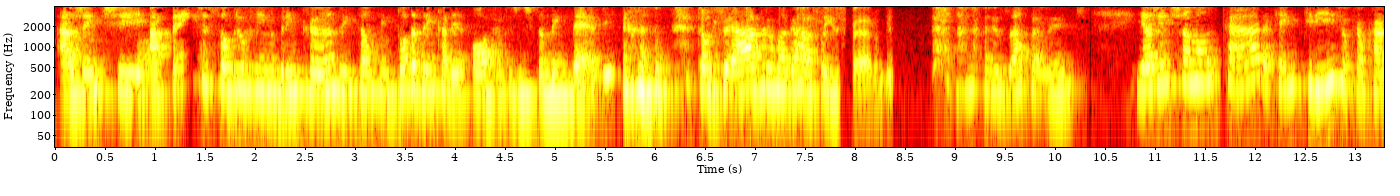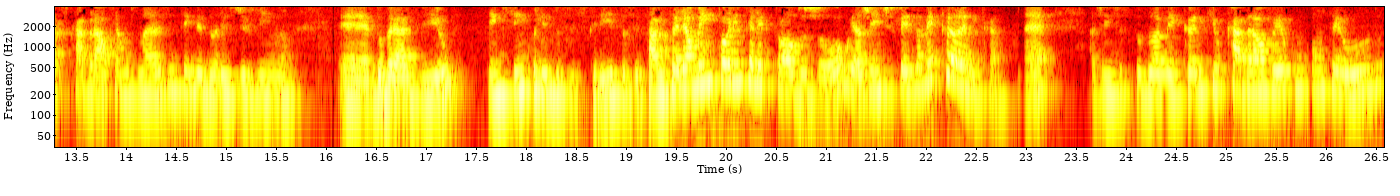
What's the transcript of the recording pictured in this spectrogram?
A gente ah. aprende sobre o vinho brincando, então tem toda a brincadeira. Óbvio que a gente também bebe. então você abre uma garrafa. Assim de... espero. Exatamente. E a gente chamou um cara que é incrível, que é o Carlos Cabral, que é um dos maiores entendedores de vinho é, do Brasil. Tem cinco livros escritos e tal. Então ele é o mentor intelectual do jogo e a gente fez a mecânica, né? A gente estudou a mecânica e o Cabral veio com conteúdo,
